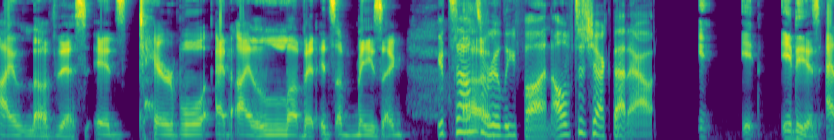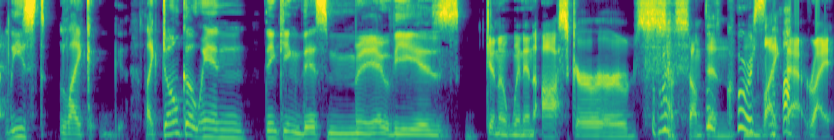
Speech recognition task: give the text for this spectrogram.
i love this it's terrible and i love it it's amazing It sounds Uh, really fun. I'll have to check that out. it it it is at least like like don't go in thinking this movie is gonna win an Oscar or something like not. that, right?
